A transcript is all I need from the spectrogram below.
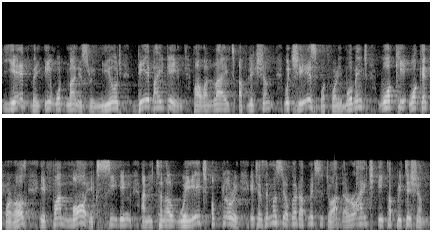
yet the inward man is renewed day by day for our light affliction, which is but for a moment, worketh, for us a far more exceeding and eternal wage of glory. It is the mercy of God that makes you to have the right interpretation.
